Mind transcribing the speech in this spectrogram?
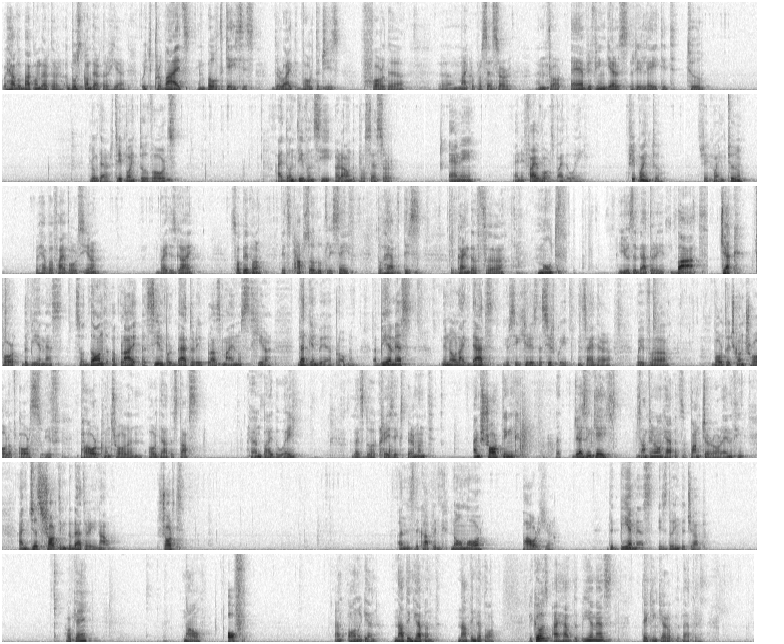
we have a buck converter, a boost converter here, which provides in both cases the right voltages for the uh, microprocessor and for everything else related to look there 3.2 volts. I don't even see around the processor any any 5 volts by the way. 3.2 3.2 we have a 5 volts here by this guy. So people it's absolutely safe to have this kind of uh, mode. Use a battery but check for the BMS so don't apply a simple battery plus minus here. That can be a problem. A BMS you know like that you see here is the circuit inside there with uh, voltage control of course with power control and all the other stuffs. And by the way let's do a crazy experiment I'm shorting just in case something wrong happens a puncture or anything. I'm just shorting the battery now. Short. And it's decoupling. No more power here. The BMS is doing the job. Okay? Now off and on again. Nothing happened nothing at all. Because I have the BMS taking care of the battery.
